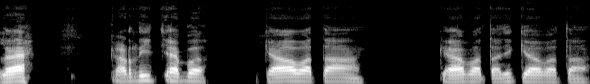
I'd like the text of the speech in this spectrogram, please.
ਲੈ, ਕੱਢਦੀ ਚੱਬ। ਕਿਆ ਬਾਤਾਂ ਕਿਆ ਬਾਤਾਂ ਜੀ, ਕਿਆ ਬਾਤਾਂ।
